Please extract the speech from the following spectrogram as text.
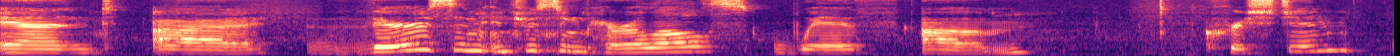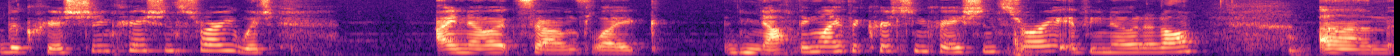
And uh, there are some interesting parallels with um, Christian, the Christian creation story, which I know it sounds like nothing like the Christian creation story, if you know it at all. Um,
